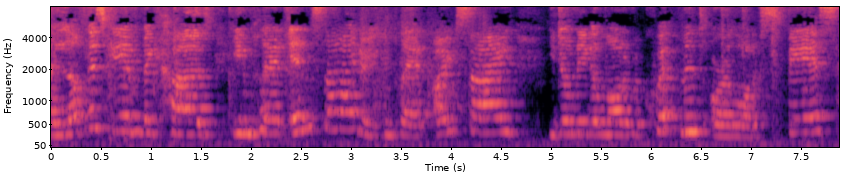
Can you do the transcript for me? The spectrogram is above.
I love this game because you can play it inside or you can play it outside. You don't need a lot of equipment or a lot of space.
